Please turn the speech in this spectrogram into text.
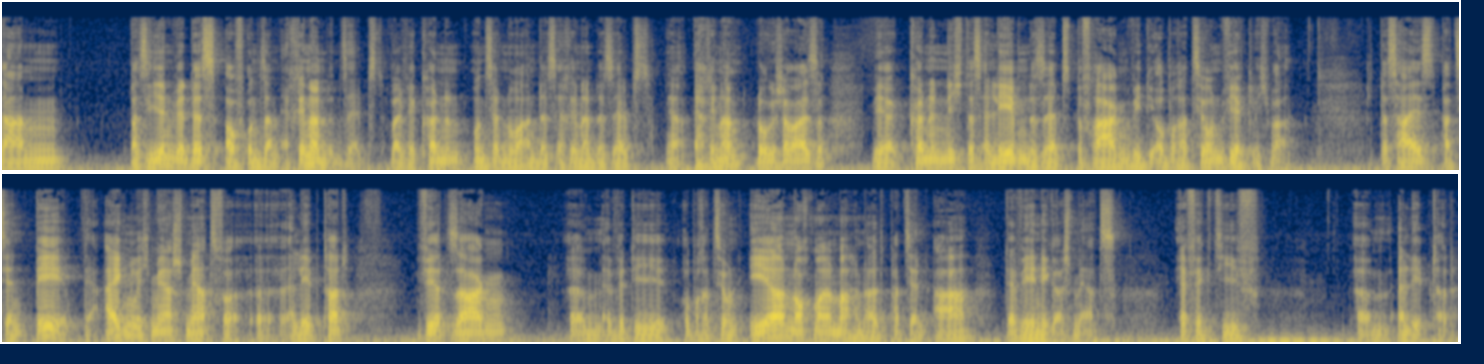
dann basieren wir das auf unserem erinnernden Selbst, weil wir können uns ja nur an das erinnernde Selbst ja, erinnern, logischerweise. Wir können nicht das erlebende Selbst befragen, wie die Operation wirklich war. Das heißt, Patient B, der eigentlich mehr Schmerz äh, erlebt hat, wird sagen, ähm, er wird die Operation eher nochmal machen als Patient A, der weniger Schmerz effektiv ähm, erlebt hat.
